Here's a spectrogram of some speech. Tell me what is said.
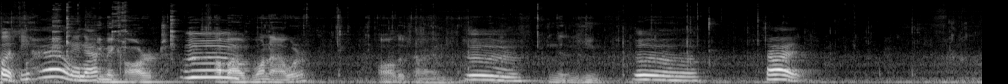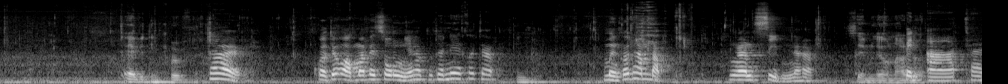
เปิดที่ห้างเลยนะ He make art about one hour all the time. อืม And then he อืมใช่ everything perfect. ใช่กว่าจะออกมาเป็นทรงอย่างเงี้ยครับคุณธเนศเขาจะ เหมือนเขาทำแบบงานศิลป์นะครับ Same Leonardo. เป็นอาร์ตใช่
